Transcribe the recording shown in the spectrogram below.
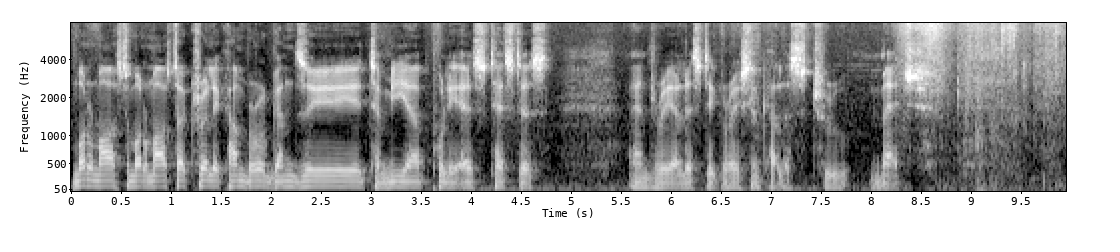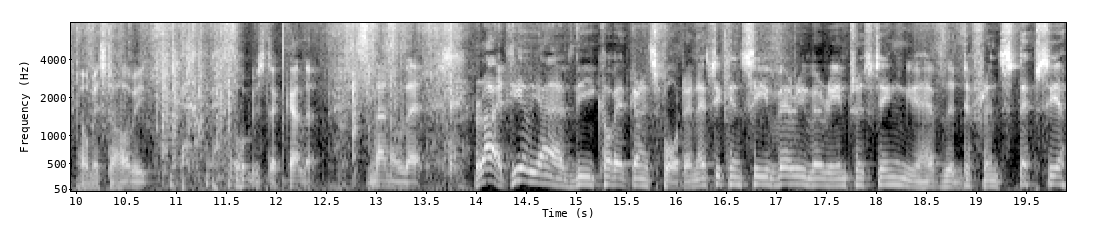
Model Master, Model Master, Acrylic, Humbrol, Gunze, Tamiya, Poly S, Testors, and Realistic Racing Colors True Match. Oh, Mr. Hobby. oh, Mr. Color. None of that. Right, here we have the Corvette Grand Sport. And as you can see, very, very interesting. You have the different steps here.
